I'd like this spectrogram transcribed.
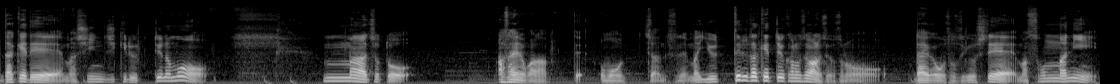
だけで、まあ、信じきるっていうのも、まあちょっと浅いのかなって思っちゃうんですね。まあ、言ってるだけっていう可能性もあるんですよ。その大学を卒業して、まあ、そんなに、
